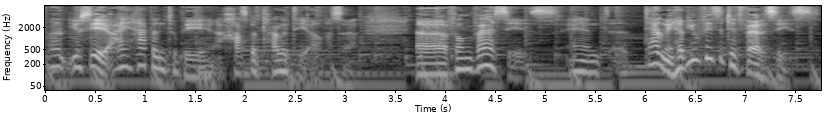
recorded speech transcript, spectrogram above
Well, you see, I happen to be a hospitality officer uh, from Verces. And uh, tell me, have you visited Verces?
